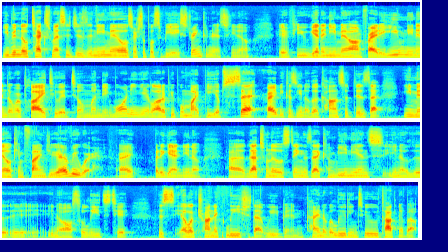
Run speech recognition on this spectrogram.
Even though text messages and emails are supposed to be asynchronous, you know, if you get an email on Friday evening and don't reply to it till Monday morning, you know, a lot of people might be upset, right? Because you know the concept is that email can find you everywhere, right? But again, you know, uh, that's one of those things that convenience, you know, the you know also leads to this electronic leash that we've been kind of alluding to, talking about.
